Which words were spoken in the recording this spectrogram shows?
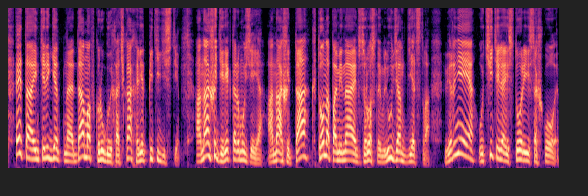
— «это интеллигентная дама в круглых очках лет 50. Она же директор музея. Она же та, кто напоминает взрослым людям детство. Вернее, учителя истории со школы.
